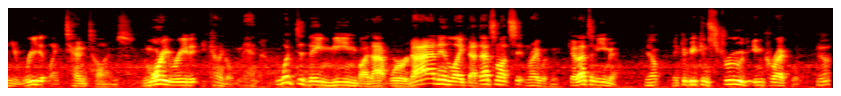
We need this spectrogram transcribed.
and you read it like 10 times? The more you read it, you kind of go, man, what did they mean by that word? I didn't like that. That's not sitting right with me. Okay, that's an email. Yep. It can be construed incorrectly Yeah.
